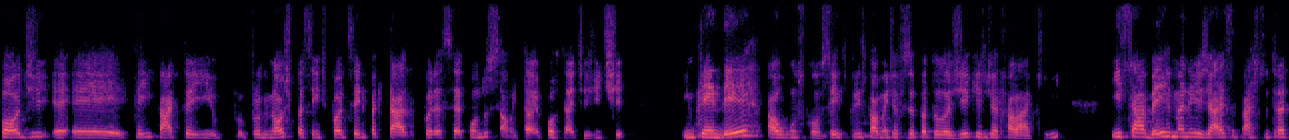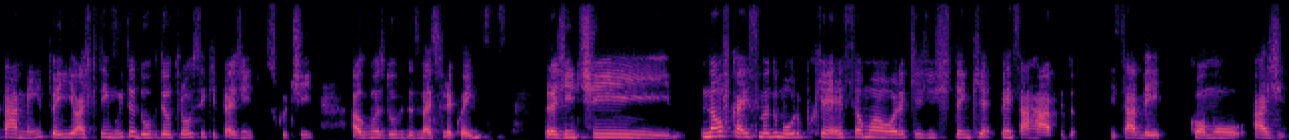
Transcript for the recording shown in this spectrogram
pode é, é, ter impacto aí, o, prognóstico do paciente pode ser impactado por essa condução. Então, é importante a gente entender alguns conceitos, principalmente a fisiopatologia, que a gente vai falar aqui, e saber manejar essa parte do tratamento aí. Eu acho que tem muita dúvida, eu trouxe aqui para a gente discutir algumas dúvidas mais frequentes, para a gente não ficar em cima do muro, porque essa é uma hora que a gente tem que pensar rápido e saber como agir.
